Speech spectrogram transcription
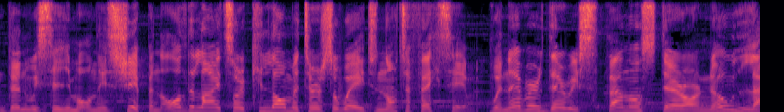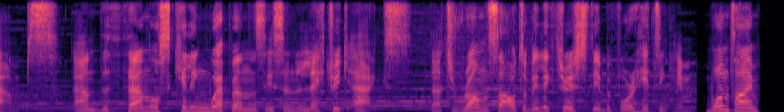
Then we see him on his ship and all the lights are kilometers away to not affect him. Whenever there is Thanos, there are no lamps. And the Thanos killing weapons is an electric axe that runs out of electricity before hitting him. One time,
